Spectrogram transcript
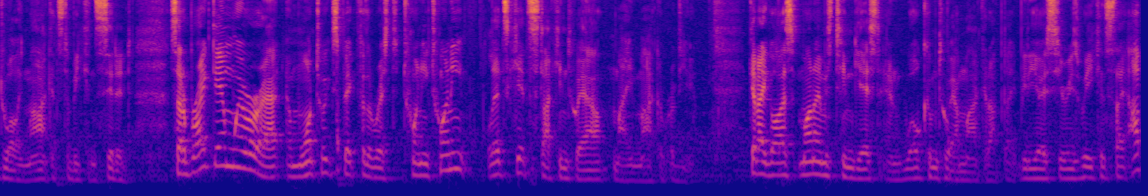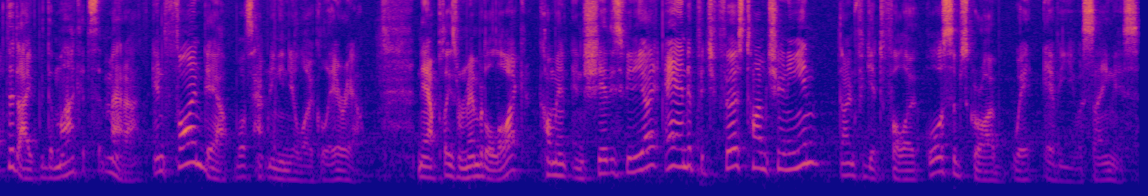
dwelling markets to be considered. So to break down where we're at and what to expect for the rest of 2020, let's get stuck into our main market review. G'day guys, my name is Tim Guest and welcome to our market update video series where you can stay up to date with the markets that matter and find out what's happening in your local area. Now, please remember to like, comment, and share this video. And if it's your first time tuning in, don't forget to follow or subscribe wherever you are seeing this.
